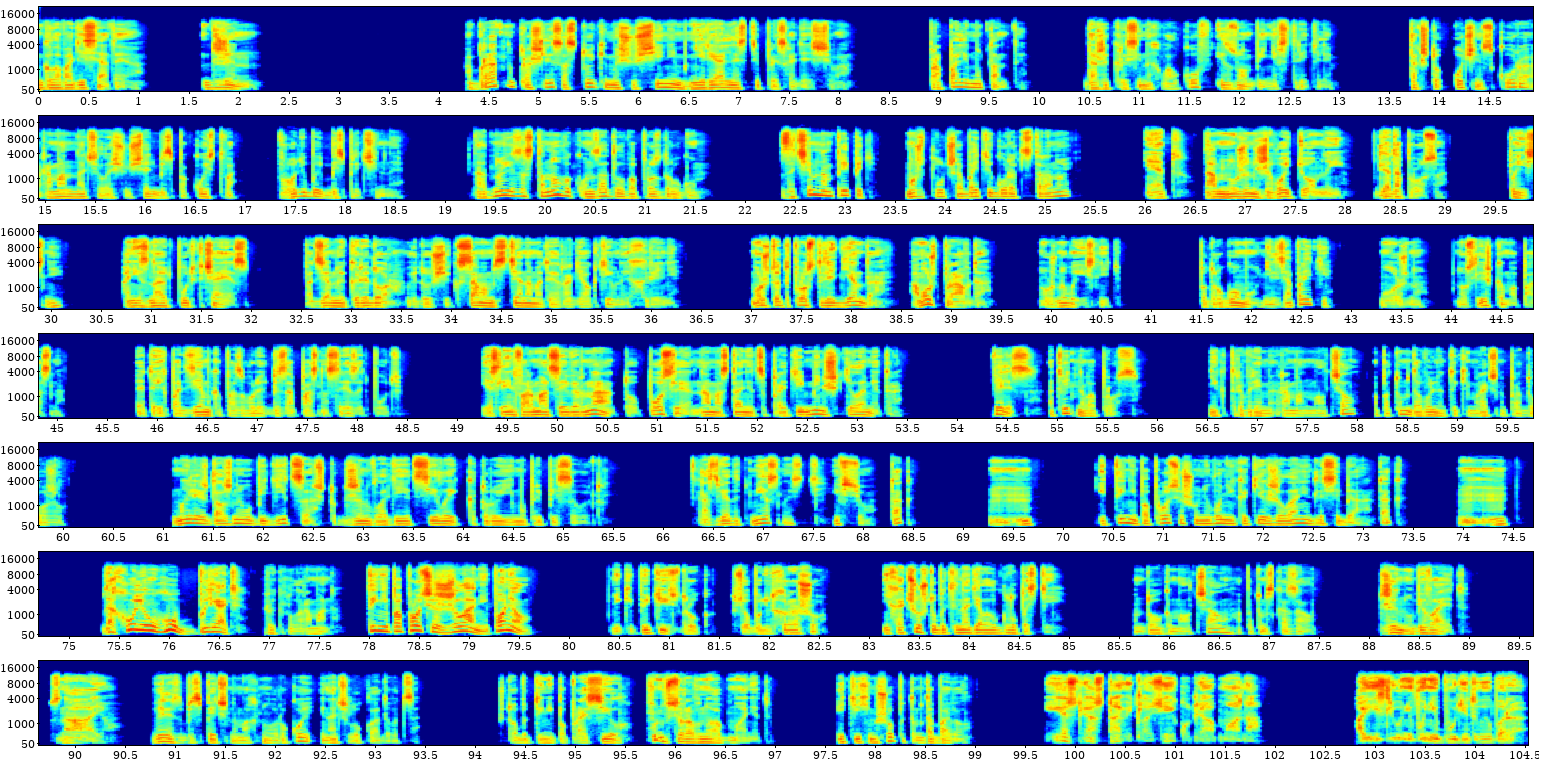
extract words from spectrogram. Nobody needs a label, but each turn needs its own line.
Глава десятая. Джин. Обратно прошли со стойким ощущением нереальности происходящего. Пропали мутанты. Даже крысиных волков и зомби не встретили. Так что очень скоро Роман начал ощущать беспокойство, вроде бы беспричинное. На одной из остановок он задал вопрос другу. «Зачем нам Припять? Может, лучше обойти город стороной?»
«Нет, нам нужен живой темный. Для допроса».
«Поясни».
«Они знают путь к ЧАЭС. Подземный коридор, ведущий к самым стенам этой радиоактивной хрени. Может, это просто легенда, а может, правда. Нужно выяснить».
«По-другому нельзя пройти?»
«Можно, но слишком опасно. Эта их подземка позволит безопасно срезать путь. Если информация верна, то после нам останется пройти меньше километра.
«Велес, ответь на вопрос». Некоторое время Роман молчал, а потом довольно-таки мрачно продолжил. «Мы лишь должны убедиться, что Джин владеет силой, которую ему приписывают. Разведать местность и все, так?»
«Угу».
«И ты не попросишь у него никаких желаний для себя, так?»
«Угу».
«Да хули угу, блядь!» — рыкнул Роман. «Ты не попросишь желаний, понял?»
«Не кипятись, друг. Все будет хорошо».
Не хочу, чтобы ты наделал глупостей». Он долго молчал, а потом сказал. «Джин убивает».
«Знаю».
Велес беспечно махнул рукой и начал укладываться.
«Что бы ты ни попросил, он все равно обманет».
И тихим шепотом добавил.
«Если оставить лазейку для обмана? А если у него не будет выбора?»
